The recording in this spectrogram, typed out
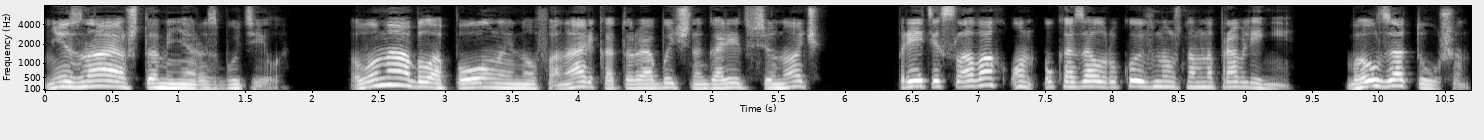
«Не знаю, что меня разбудило. Луна была полной, но фонарь, который обычно горит всю ночь, при этих словах он указал рукой в нужном направлении, был затушен.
